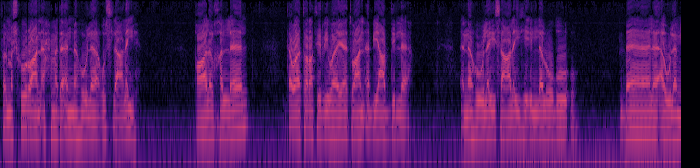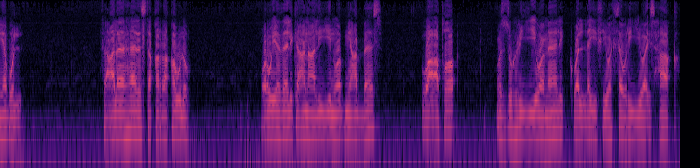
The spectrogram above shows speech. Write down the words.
فالمشهور عن أحمد أنه لا غسل عليه. قال الخلال تواترت الروايات عن أبي عبد الله أنه ليس عليه إلا الوضوء. بال أو لم يبل. فعلى هذا استقر قوله. وروي ذلك عن علي وابن عباس وعطاء والزهري ومالك والليث والثوري وإسحاق.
